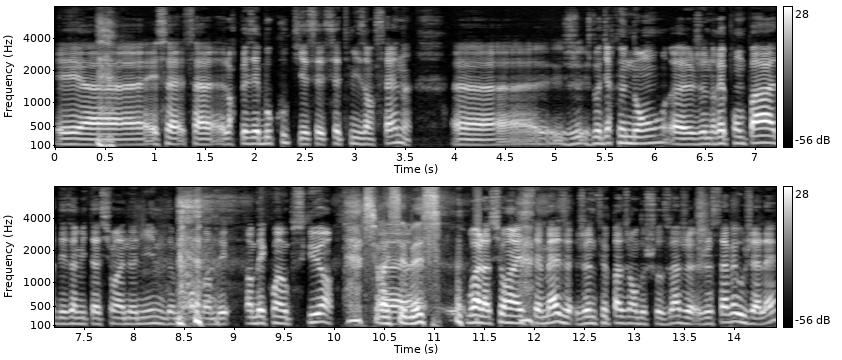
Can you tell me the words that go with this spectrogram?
et, euh, et ça, ça, leur plaisait beaucoup qu'il y ait cette mise en scène. Euh, je, je, dois dire que non, euh, je ne réponds pas à des invitations anonymes de me rendre dans, des, dans des coins obscurs. sur SMS euh, Voilà, sur un SMS, je ne fais pas ce genre de choses-là. Je, je savais où j'allais.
